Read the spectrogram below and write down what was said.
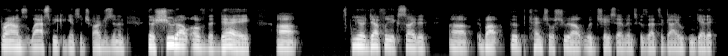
Browns last week against the Chargers and the shootout of the day. Uh, you're definitely excited uh, about the potential shootout with Chase Edmonds because that's a guy who can get it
